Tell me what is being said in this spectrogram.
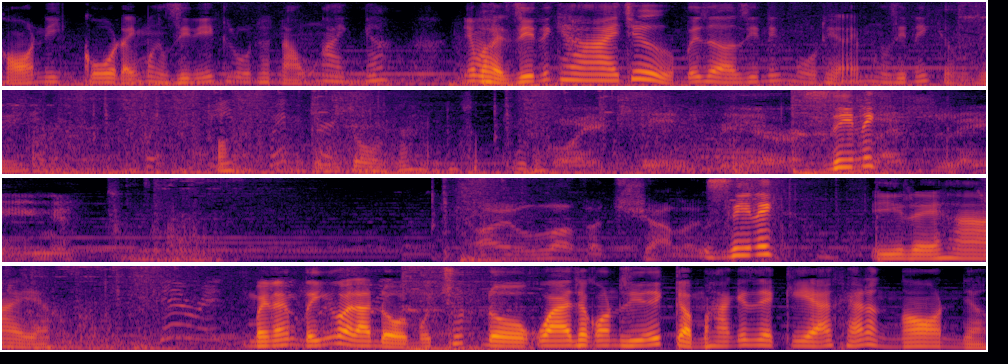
Có nico đánh bằng zinix luôn cho nóng anh nhá nhưng mà phải zinix hai chứ. Bây giờ zinix một thì đánh bằng zinix kiểu gì? Ờ đúng rồi các hạnh sắp cút rồi. Zinix zinix ir hai à? Mình đang tính gọi là đổi một chút đồ qua cho con zinix cầm hai cái kia khá là ngon nhở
